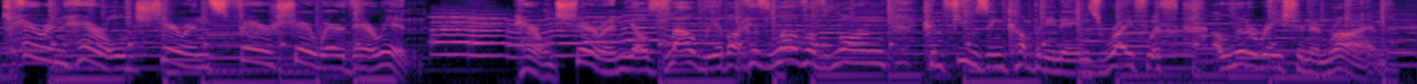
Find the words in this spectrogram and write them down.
Karen Harold Sharon's fair shareware therein. Harold Sharon yells loudly about his love of long, confusing company names rife with alliteration and rhyme.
